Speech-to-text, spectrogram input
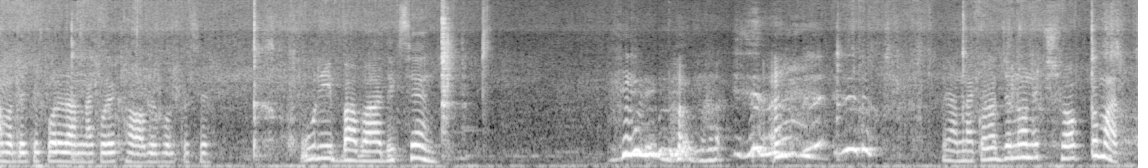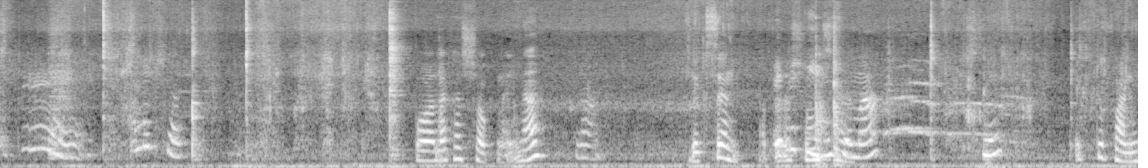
আমাদেরকে পরে রান্না করে খাওয়াবে বলতেছে। উরে বাবা দেখছেন? রান্না করার জন্য অনেক শখ তোমার। পড়ালেখার শখ নাই না? দেখছেন? আপনারা শুনছেন। একটু পানি।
